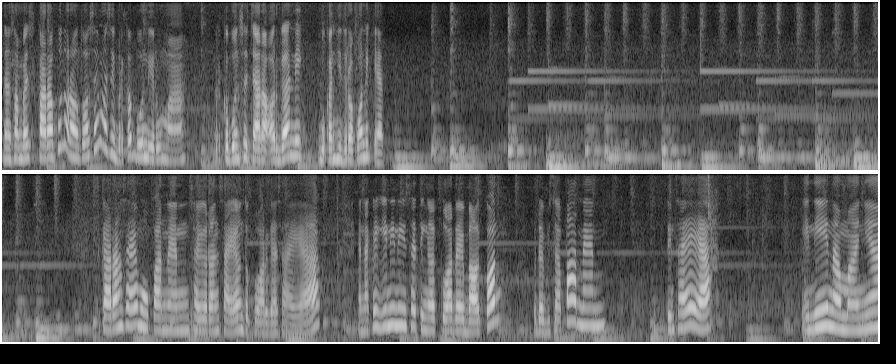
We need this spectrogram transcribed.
dan sampai sekarang pun orang tua saya masih berkebun di rumah. Berkebun secara organik, bukan hidroponik ya. Sekarang saya mau panen sayuran saya untuk keluarga saya. Enaknya gini nih, saya tinggal keluar dari balkon, udah bisa panen. Ikutin saya ya. Ini namanya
